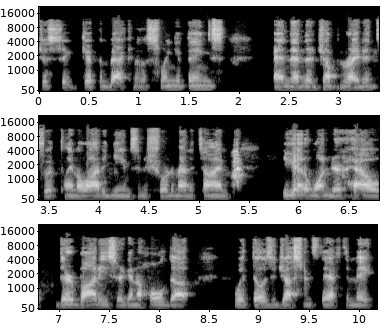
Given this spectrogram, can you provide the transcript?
just to get them back into the swing of things and then they're jumping right into it, playing a lot of games in a short amount of time. You got to wonder how their bodies are going to hold up with those adjustments they have to make,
